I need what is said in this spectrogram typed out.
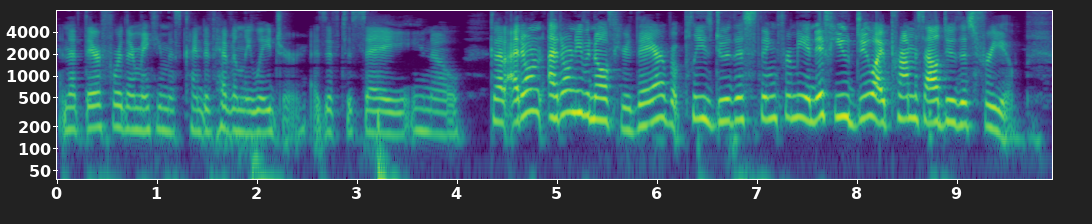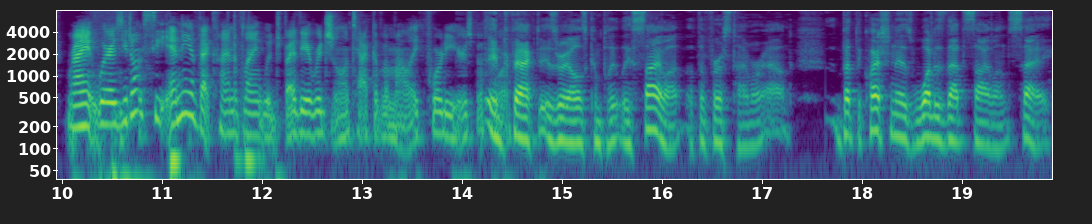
and that therefore they're making this kind of heavenly wager, as if to say, you know, God, I don't I don't even know if you're there, but please do this thing for me, and if you do, I promise I'll do this for you, right? Whereas you don't see any of that kind of language by the original attack of Amalek 40 years before. In fact, Israel is completely silent the first time around. But the question is, what does that silence say?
